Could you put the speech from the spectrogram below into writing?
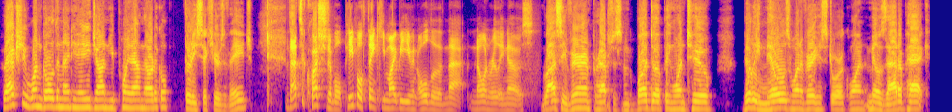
who actually won gold in 1980, John, you pointed out in the article, 36 years of age. That's a questionable. People think he might be even older than that. No one really knows. Lasse Viren, perhaps with some blood doping, one, two. Billy Mills won a very historic one. Emil Zatopek,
